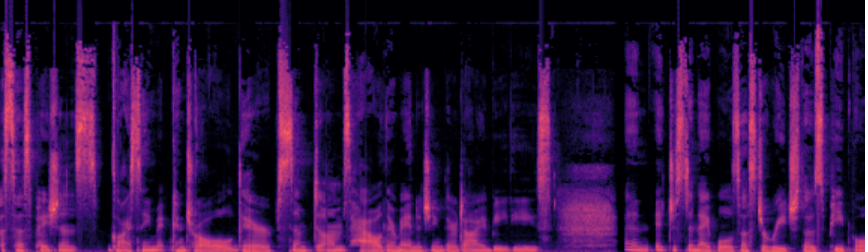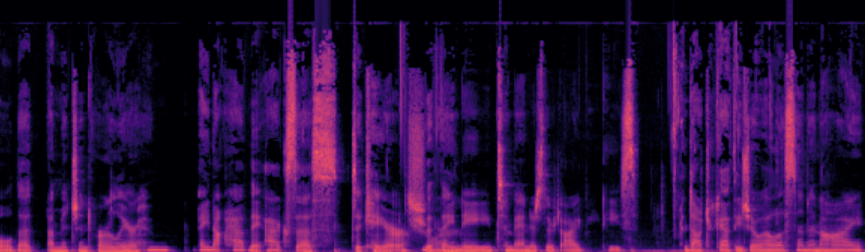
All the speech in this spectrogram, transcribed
assess patients' glycemic control, their symptoms, how they're managing their diabetes. And it just enables us to reach those people that I mentioned earlier who may not have the access to care that they need to manage their diabetes. Dr. Kathy Jo Ellison and I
